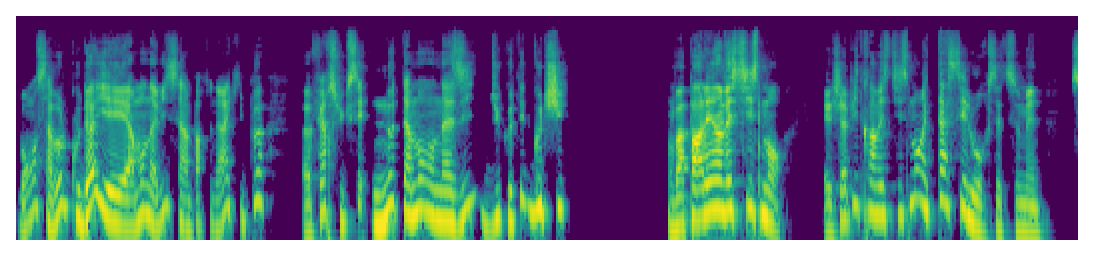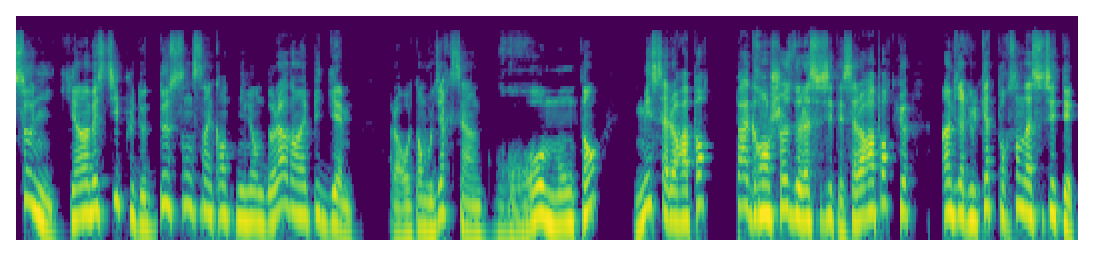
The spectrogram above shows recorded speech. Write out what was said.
bon, ça vaut le coup d'œil et à mon avis, c'est un partenariat qui peut euh, faire succès, notamment en Asie, du côté de Gucci. On va parler investissement. Et le chapitre investissement est assez lourd cette semaine. Sony, qui a investi plus de 250 millions de dollars dans Epic Games. Alors autant vous dire que c'est un gros montant, mais ça leur apporte pas grand-chose de la société. Ça leur apporte que 1,4% de la société.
